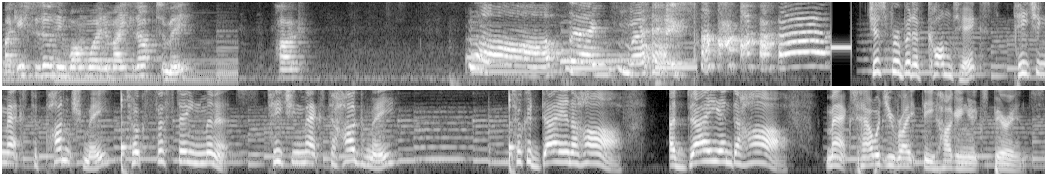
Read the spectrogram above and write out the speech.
I guess there's only one way to make it up to me. Hug. Aw, thanks Max. Just for a bit of context, teaching Max to punch me took 15 minutes. Teaching Max to hug me took a day and a half. A day and a half. Max, how would you rate the hugging experience?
